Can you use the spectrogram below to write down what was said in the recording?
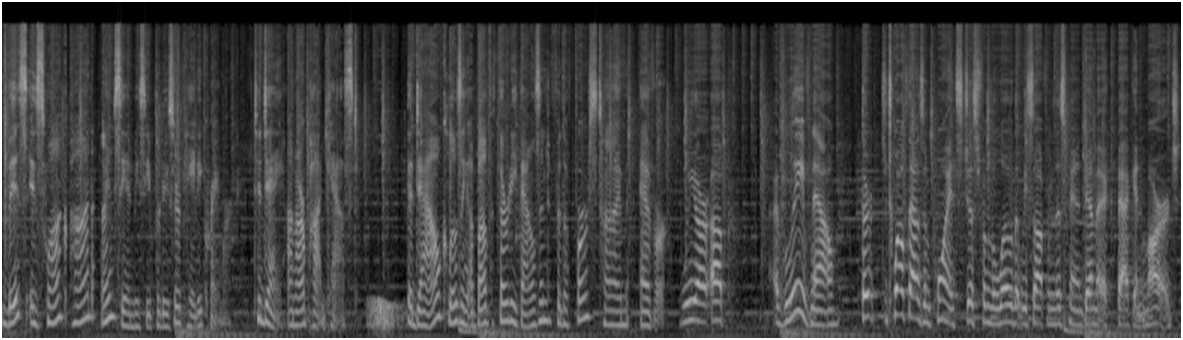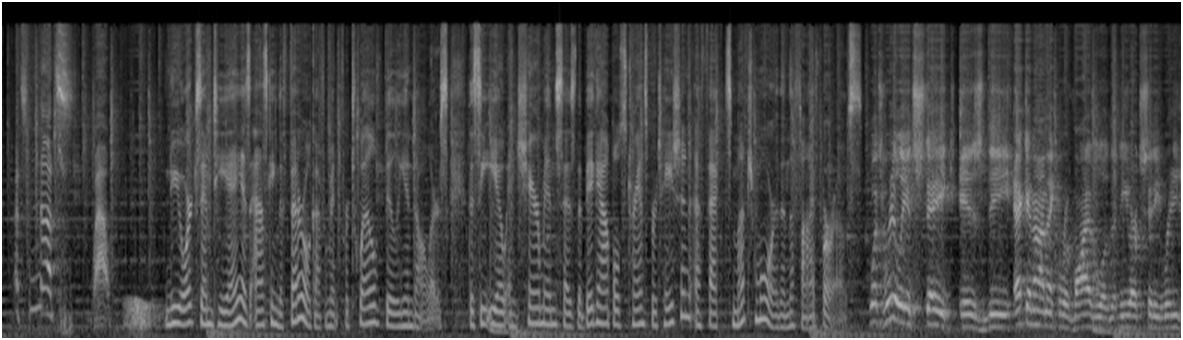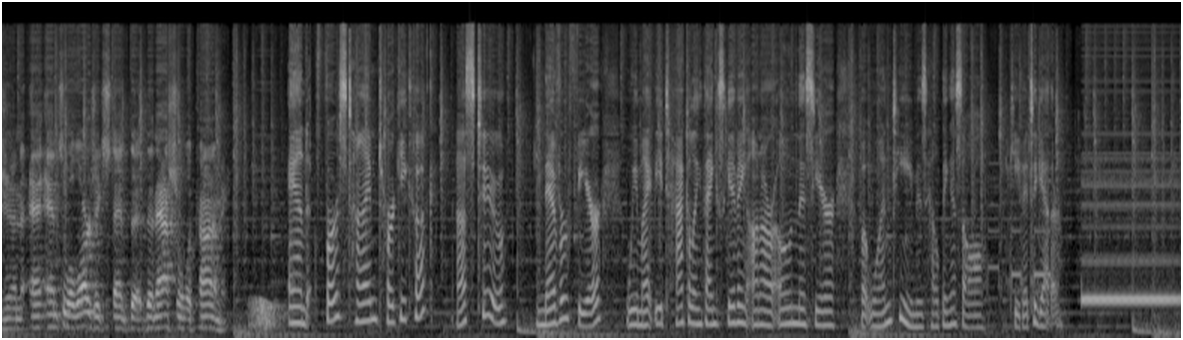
This is Squawk Pod. I'm CNBC producer Katie Kramer. Today on our podcast, the Dow closing above 30,000 for the first time ever. We are up, I believe now, 12,000 points just from the low that we saw from this pandemic back in March. That's nuts. Wow. New York's MTA is asking the federal government for $12 billion. The CEO and chairman says the Big Apple's transportation affects much more than the five boroughs. What's really at stake is the economic revival of the New York City region and, and to a large extent the, the national economy. And first-time turkey cook? Us too. Never fear, we might be tackling Thanksgiving on our own this year, but one team is helping us all keep it together.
